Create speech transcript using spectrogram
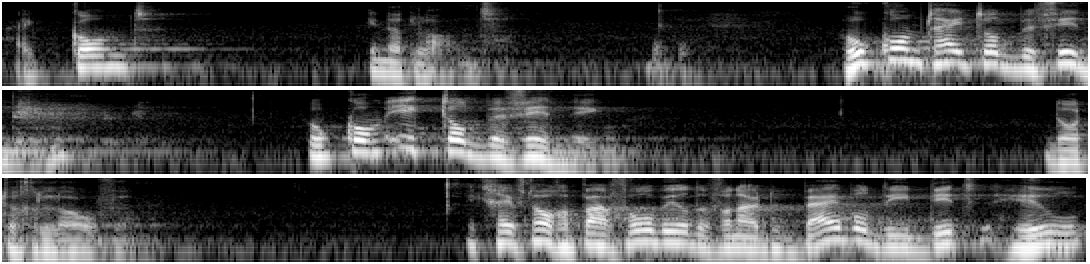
hij komt in het land. Hoe komt hij tot bevinding? Hoe kom ik tot bevinding? Door te geloven. Ik geef nog een paar voorbeelden vanuit de Bijbel die dit heel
